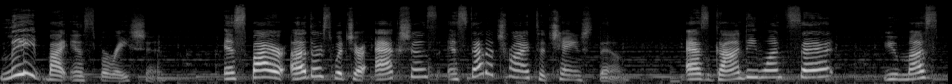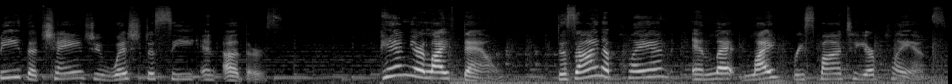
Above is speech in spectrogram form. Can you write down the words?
Lead by inspiration. Inspire others with your actions instead of trying to change them. As Gandhi once said, you must be the change you wish to see in others. Pin your life down. Design a plan and let life respond to your plans.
